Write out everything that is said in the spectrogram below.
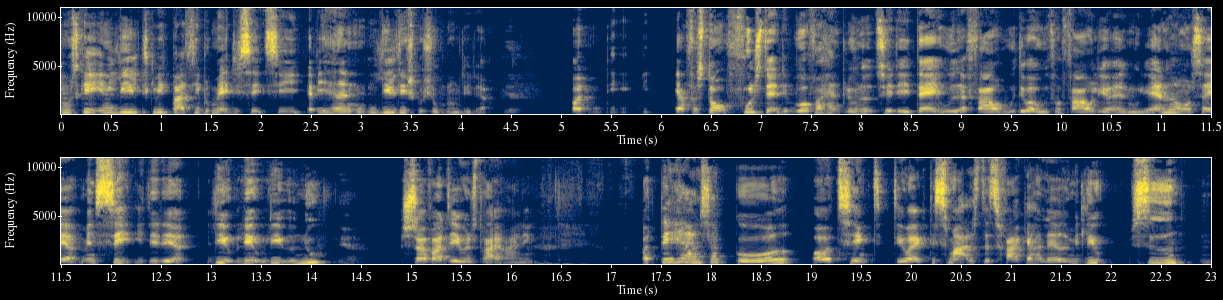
måske en lille, skal vi ikke bare diplomatisk set sige, at vi havde en, en lille diskussion om det der. Ja. Og jeg forstår fuldstændig, hvorfor han blev nødt til det i dag ud af fag, det var ud fra faglige og alt muligt andet årsager, men se i det der liv, lev livet nu, ja. så var det jo en stregregning. Og det her han så gået og tænkt, det var ikke det smarteste træk, jeg har lavet i mit liv siden. Mm.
